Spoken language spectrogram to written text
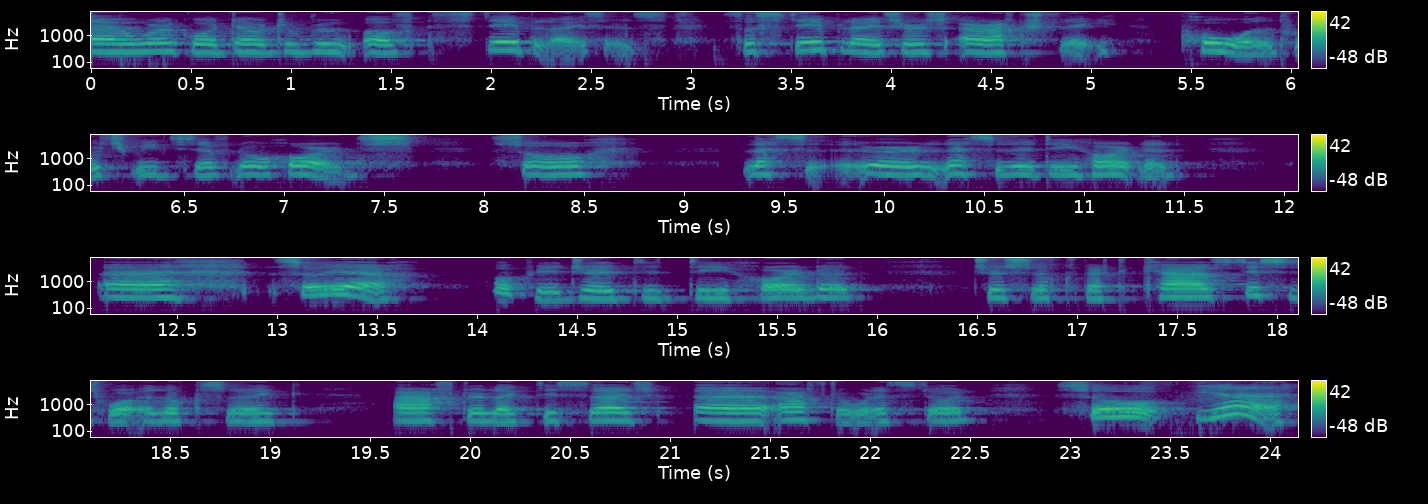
uh, we're going down the route of stabilizers. So stabilizers are actually polled, which means they have no horns. So less or less of the dehorning. Uh, so yeah, hope you enjoyed the dehorning. Just looking at the calves, this is what it looks like after, like this said, uh, after when it's done. So yeah.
